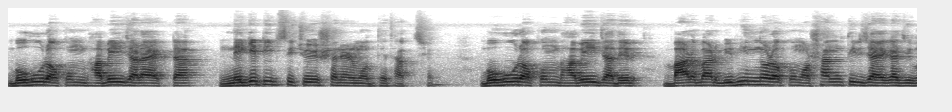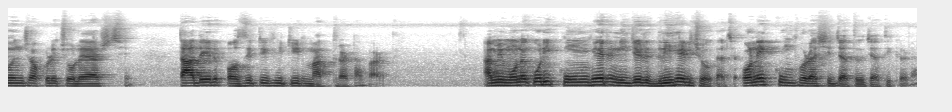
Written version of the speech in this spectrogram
বহু রকমভাবেই যারা একটা নেগেটিভ সিচুয়েশনের মধ্যে থাকছেন, বহু রকমভাবেই যাদের বারবার বিভিন্ন রকম অশান্তির জায়গা জীবনচক্রে চলে আসছে, তাদের পজিটিভিটির মাত্রাটা বাড়বে। আমি মনে করি কুম্ভের নিজের গৃহের যোগ আছে। অনেক কুম্ভ রাশি জাতক জাতিকারা,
